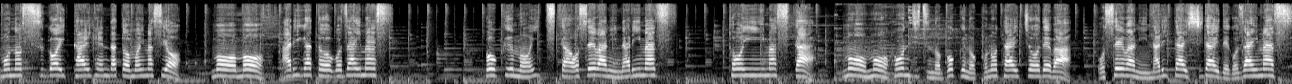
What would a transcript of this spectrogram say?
ものすごい大変だと思いますよ。もうもうありがとうございます。僕もいつかお世話になります。と言いますかもうもう本日の僕のこの体調ではお世話になりたい次第でございます。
